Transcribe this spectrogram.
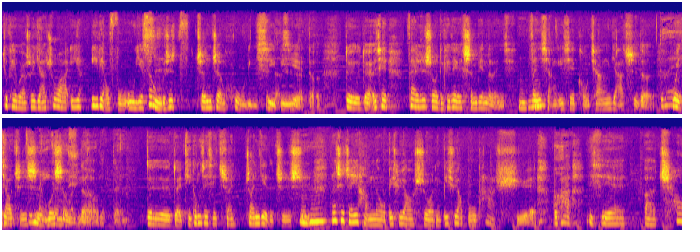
就可以我要说牙处啊医医疗服务业，虽然我们不是真正护理系毕业的，对对对，而且再是说，你可以跟身边的人分享一些口腔牙齿的对，卫教知是识或什么的。对。对对，提供这些专专业的知识。但是这一行呢，我必须要说，你必须要不怕学，不怕一些呃臭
